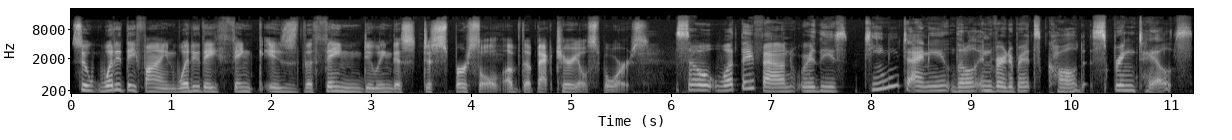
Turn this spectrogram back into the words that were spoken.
So, what did they find? What do they think is the thing doing this dispersal of the bacterial spores? So, what they found were these teeny tiny little invertebrates called springtails.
